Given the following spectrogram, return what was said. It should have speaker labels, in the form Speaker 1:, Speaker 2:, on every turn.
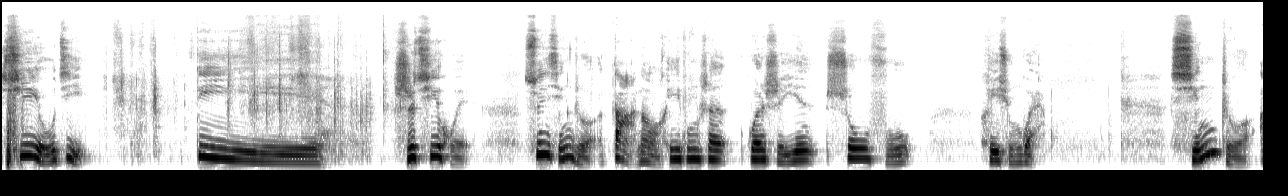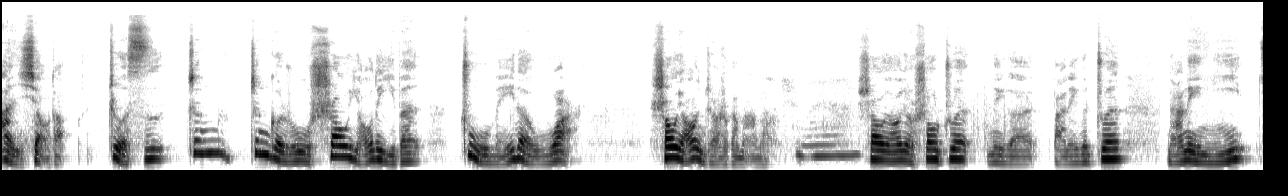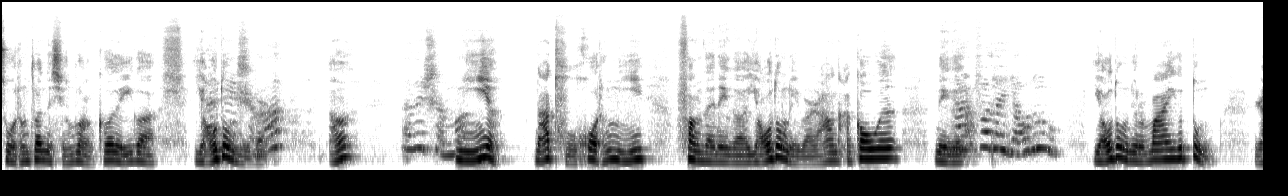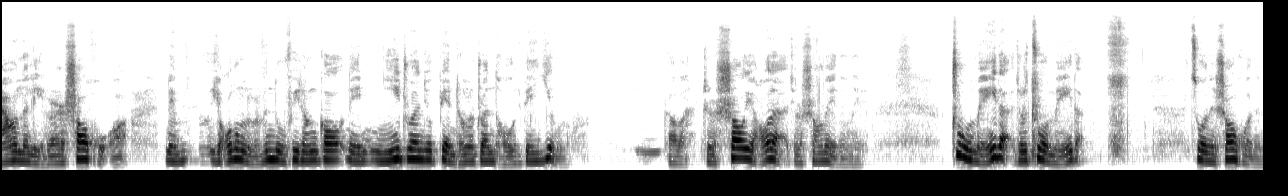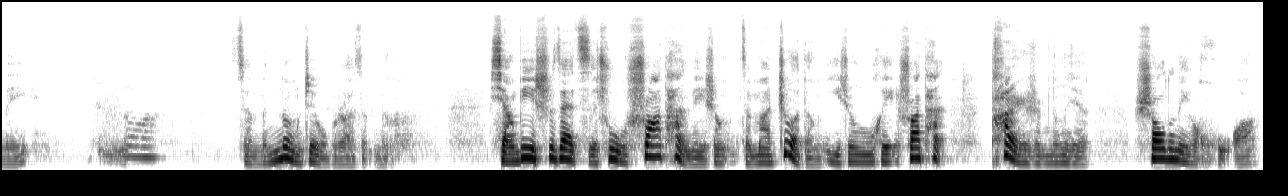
Speaker 1: 《西游记》第十七回，孙行者大闹黑风山，观世音收服黑熊怪。行者暗笑道：“这厮真真个如烧窑的一般，铸煤的无二。烧窑你知道是干嘛吗？烧窑就是烧砖，那个把那个砖拿那泥做成砖的形状，搁在一个窑洞里边儿啊。”泥呀拿土和成泥，放在那个窑洞里边儿，然后拿高温那个
Speaker 2: 放在窑洞。
Speaker 1: 窑洞就是挖一个洞，然后那里边烧火，那窑洞里边温度非常高，那泥砖就变成了砖头，就变硬了，知道吧？这是烧窑的，就是烧那东西；铸煤的，就是做煤的，做那烧火的煤。
Speaker 2: 怎么弄啊？
Speaker 1: 怎么弄？这我不知道怎么弄。想必是在此处刷炭为生，怎么这等一身乌黑？刷炭，炭是什么东西？烧的那个火，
